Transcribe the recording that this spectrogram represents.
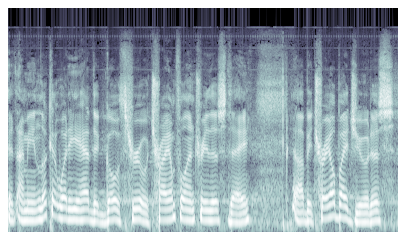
it, I mean, look at what he had to go through triumphal entry this day, uh, betrayal by Judas,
